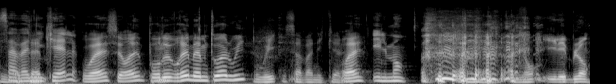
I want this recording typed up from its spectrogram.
il Ça va nickel. Ouais, c'est vrai. Pour de vrai, même toi, Louis Oui, ça va nickel. Ouais. Il ment. non, il est blanc.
